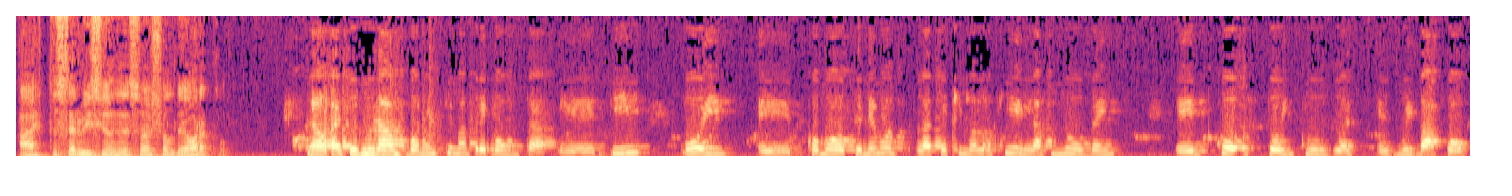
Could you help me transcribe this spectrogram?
a estos servicios de social de Oracle? No, esa es una buenísima pregunta. Eh, sí, hoy, eh, como tenemos la tecnología en las nubes, el costo incluso es, muy bajo,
